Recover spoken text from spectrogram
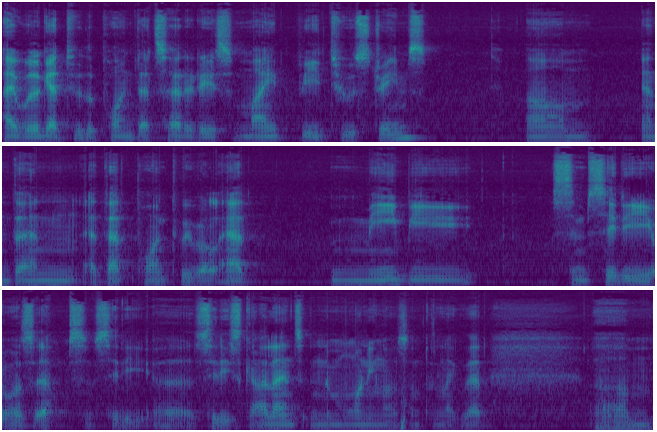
I will get to the point that Saturdays might be two streams. Um, and then at that point we will add maybe SimCity or uh, SimCity, uh, City Skylines in the morning or something like that. Um,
